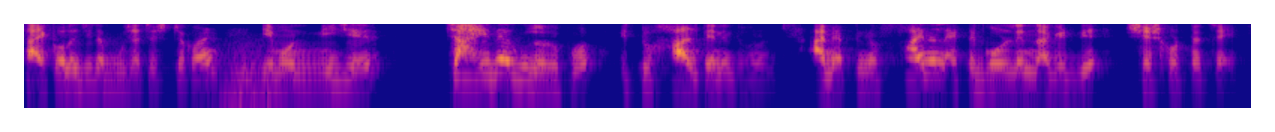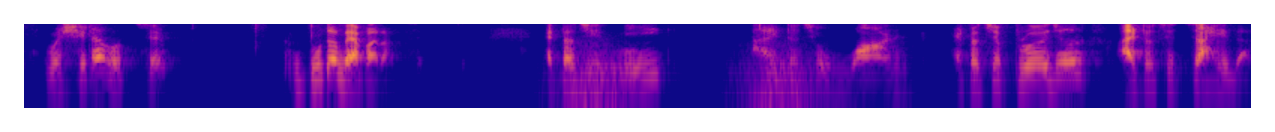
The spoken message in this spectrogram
সাইকোলজিটা বোঝার চেষ্টা করেন এবং নিজের চাহিদাগুলোর উপর একটু হাল টেনে ধরুন। আমি আপনাকে ফাইনাল একটা গোল্ডেন নাগেট দিয়ে শেষ করতে চাই। এবং সেটা হচ্ছে, দুটো ব্যাপার আছে। একটা হচ্ছে নিড আর একটা হচ্ছে ওয়ান্ট একটা হচ্ছে প্রয়োজন আর একটা হচ্ছে চাহিদা।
